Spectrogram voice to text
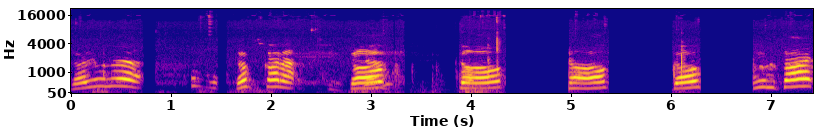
જોયું ને? ધબકારા. ધબ ધબ ધબ ધબ Inside,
